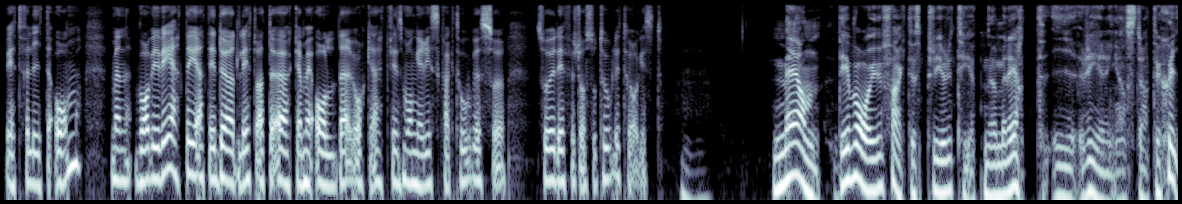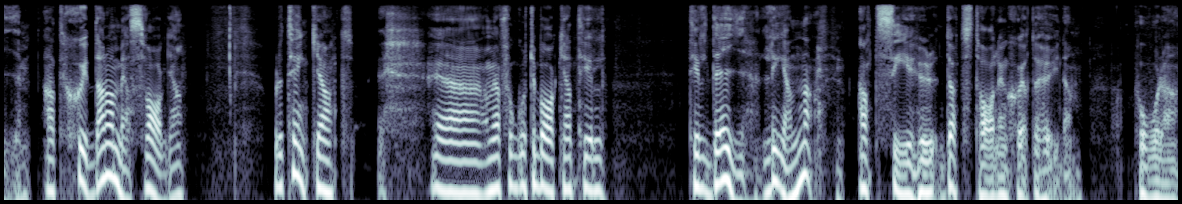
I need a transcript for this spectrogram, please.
vet för lite om. Men vad vi vet är att det är dödligt och att det ökar med ålder och att det finns många riskfaktorer så, så är det förstås otroligt tragiskt. Mm. Men det var ju faktiskt prioritet nummer ett i regeringens strategi, att skydda de mest svaga. Och då tänker jag att eh, eh, om jag får gå tillbaka till, till dig, Lena, att se hur dödstalen sköt i höjden på våra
